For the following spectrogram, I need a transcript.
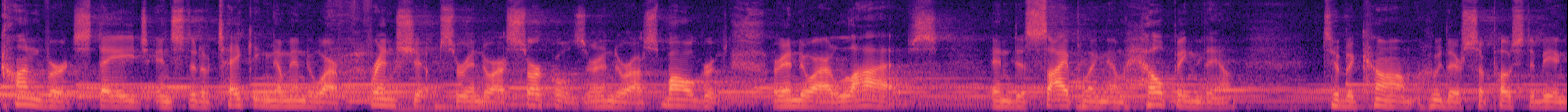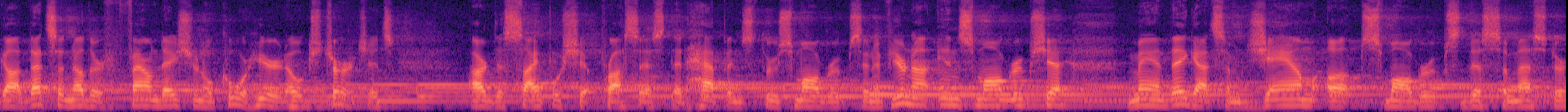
convert stage instead of taking them into our friendships or into our circles or into our small groups or into our lives and discipling them, helping them to become who they're supposed to be in God. That's another foundational core here at Oaks Church. It's our discipleship process that happens through small groups. And if you're not in small groups yet, man, they got some jam up small groups this semester.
